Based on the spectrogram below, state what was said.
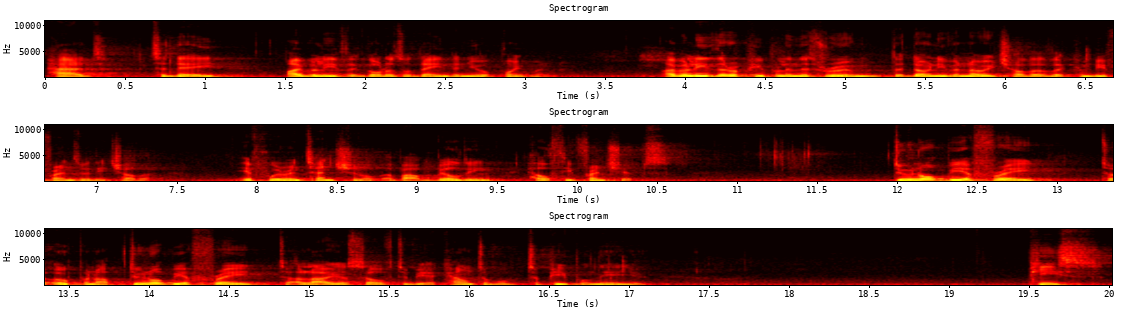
had today, I believe that God has ordained a new appointment. I believe there are people in this room that don't even know each other that can be friends with each other if we're intentional about building healthy friendships. Do not be afraid to open up. Do not be afraid to allow yourself to be accountable to people near you. Peace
